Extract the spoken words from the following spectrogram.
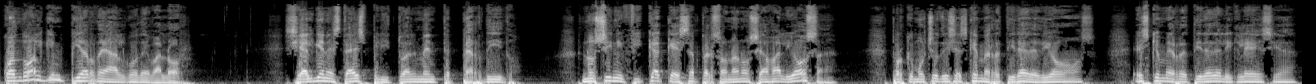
Cuando alguien pierde algo de valor, si alguien está espiritualmente perdido, no significa que esa persona no sea valiosa. Porque muchos dicen, es que me retiré de Dios, es que me retiré de la iglesia,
